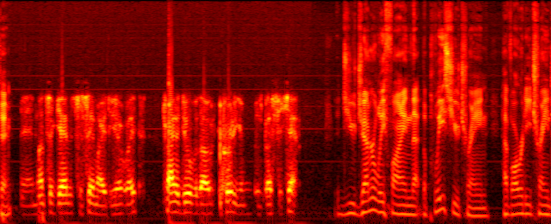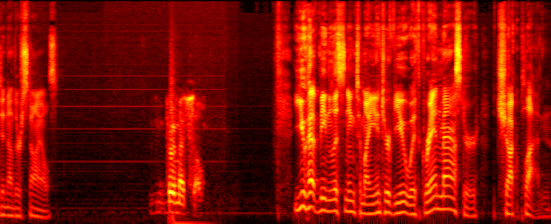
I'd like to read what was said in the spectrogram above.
Okay. And once again, it's the same idea, right? Trying to do it without hurting him as best you can. Do you generally find that the police you train have already trained in other styles? Very much so. You have been listening to my interview with Grandmaster Chuck Platten.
